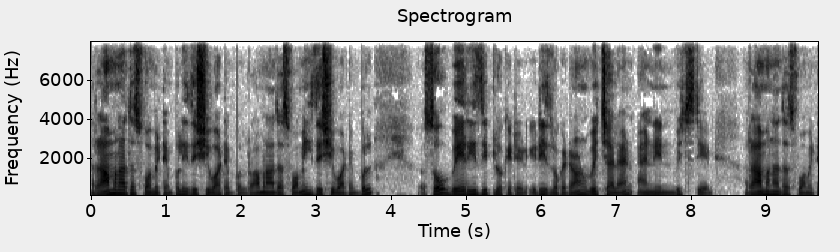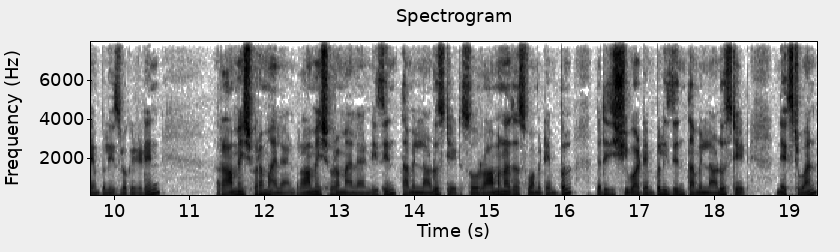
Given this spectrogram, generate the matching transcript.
Ramanatha Swami Temple is a Shiva temple. Ramanatha Swami is a Shiva temple. So where is it located? It is located on which island and in which state? Ramanatha Swami Temple is located in Rameshwaram Island. Rameshwaram Island is in Tamil Nadu state. So Ramanatha Swami Temple, that is Shiva Temple, is in Tamil Nadu state. Next one,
